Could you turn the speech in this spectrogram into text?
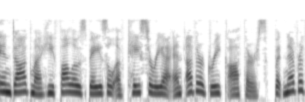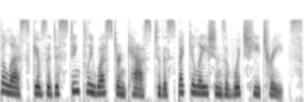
In dogma he follows Basil of Caesarea and other Greek authors, but nevertheless gives a distinctly Western cast to the speculations of which he treats.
